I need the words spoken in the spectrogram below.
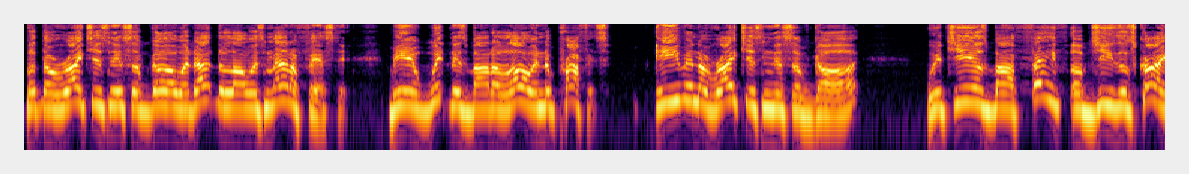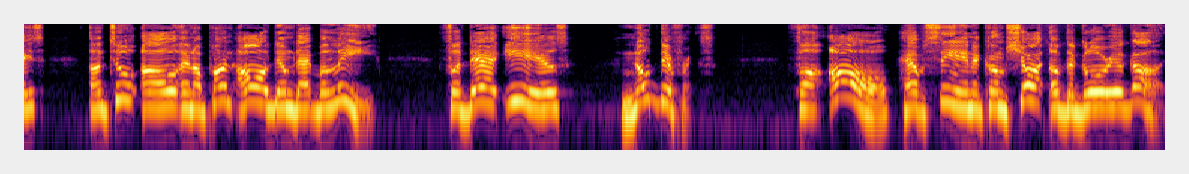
but the righteousness of God without the law is manifested, being witnessed by the law and the prophets, even the righteousness of God, which is by faith of Jesus Christ unto all and upon all them that believe. For there is no difference. For all have sinned and come short of the glory of God.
